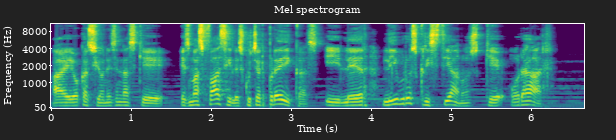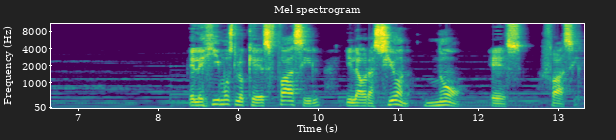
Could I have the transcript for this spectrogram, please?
Hay ocasiones en las que es más fácil escuchar prédicas y leer libros cristianos que orar. Elegimos lo que es fácil y la oración no es fácil.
